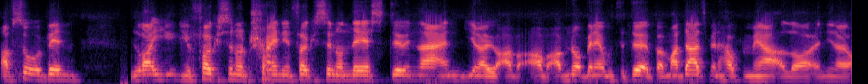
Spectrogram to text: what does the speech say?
I've sort of been like you, are focusing on training, focusing on this, doing that, and you know I've, I've I've not been able to do it. But my dad's been helping me out a lot, and you know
